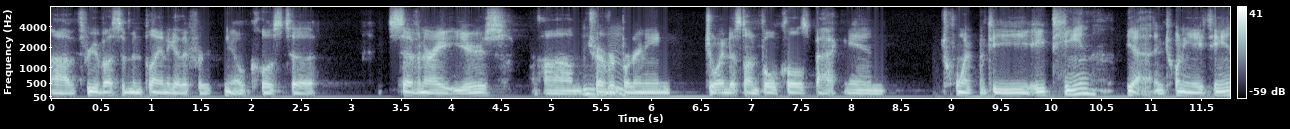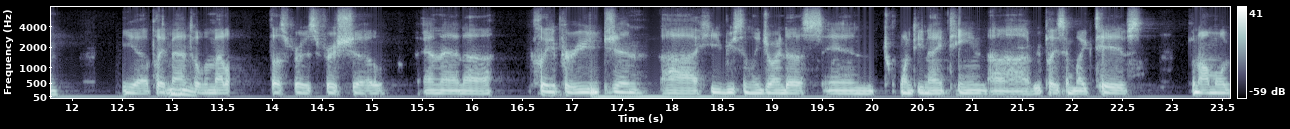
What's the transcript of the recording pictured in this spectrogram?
Uh, the three of us have been playing together for you know close to seven or eight years. Um, Trevor Mhm. Burney joined us on vocals back in 2018. Yeah, in 2018, he uh, played Mhm. Manitoba Metal with us for his first show, and then uh, Clay Parisian, uh, he recently joined us in 2019, uh, replacing Mike Taves, phenomenal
